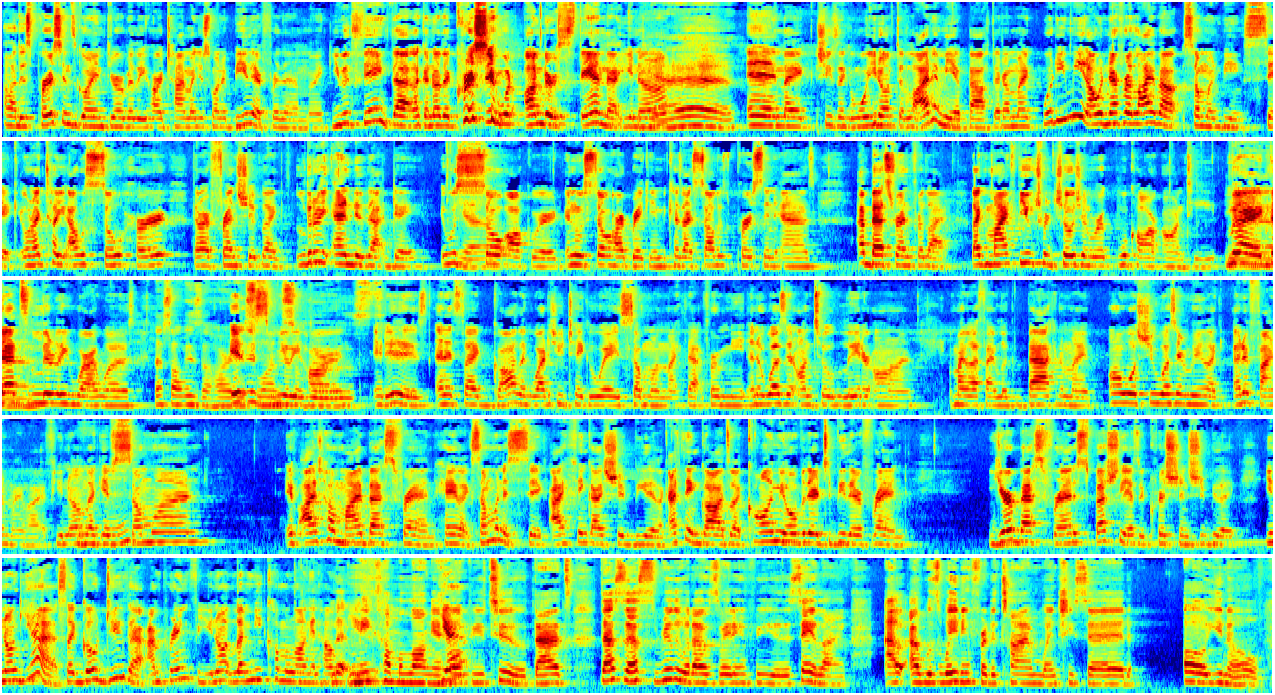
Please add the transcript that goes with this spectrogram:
uh, this person's going through a really hard time. I just want to be there for them. Like you would think that like another Christian would understand that, you know? Yeah. And like she's like, well, you don't have to lie to me about that. I'm like, what do you mean? I would never lie about someone being sick. And when I tell you, I was so hurt that our friendship like literally ended that day. It was yeah. so awkward and it was so heartbreaking because I saw this person as a best friend for life. Like my future children will, will call her auntie. Yeah. Like that's literally where I was. That's always the hardest. It is really hard. Lose. It is, and it's like God, like why did you take away someone like that from me? And it wasn't until later on in my life I looked back and I'm like, oh well, she wasn't really like edifying my life, you know? Mm-hmm. Like if mm-hmm. someone if I tell my best friend, hey, like someone is sick, I think I should be there. Like I think God's like calling me over there to be their friend your best friend, especially as a Christian, should be like, you know, yes, like go do that. I'm praying for you. You know, let me come along and help let you. Let me come along and yeah. help you too. That's that's that's really what I was waiting for you to say. Like, I, I was waiting for the time when she said, "Oh, you know."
